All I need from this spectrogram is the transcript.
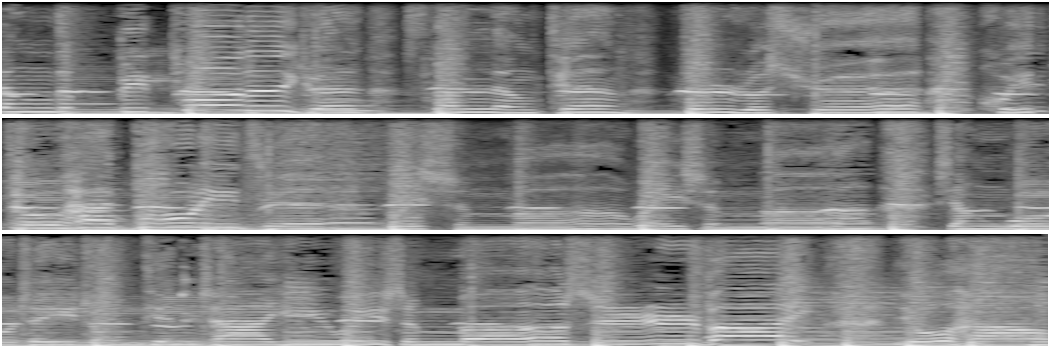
想的比做的远，三两天的热血，回头还不理解，为什么？为什么？像我这种天才，为什么失败？又好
